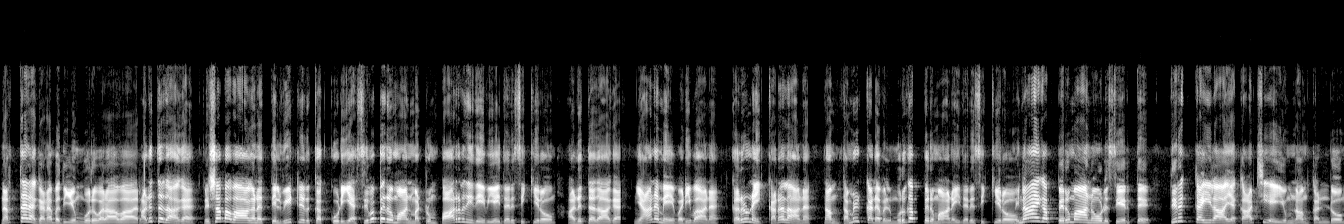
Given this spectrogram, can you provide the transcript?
நர்த்தன கணபதியும் ஒருவராவார். அடுத்ததாக ரிஷப வாகனத்தில் வீற்றிருக்கக்கூடிய சிவபெருமான் மற்றும் பார்வதி தேவியை தரிசிக்கிறோம். அடுத்ததாக ஞானமே வடிவான கருணை கடலான நம் தமிழ்க்கடவுள் முருகப்பெருமானை தரிசிக்கிறோம். விநாயகப் பெருமானோடு சேர்த்து திருக்கைலாய காட்சியையும் நாம் கண்டோம்.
